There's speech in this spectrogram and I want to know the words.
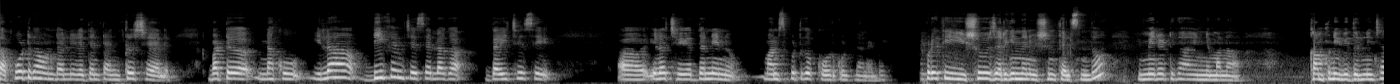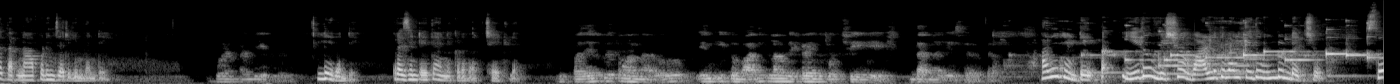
సపోర్ట్గా ఉండాలి లేదంటే ఎంకరేజ్ చేయాలి. బట్ నాకు ఇలా డీఫేమ్ చేసేలాగా దయచేసి ఇలా చేయొద్దని నేను మనస్ఫూర్తిగా కోరుకుంటున్నానండి. ఎప్పుడైతే ఈ ఇష్యూ జరిగిందనే విషయం తెలిసిందో ఇమీడియట్గా ఆయన్ని మన కంపెనీ విధుల నుంచి అతను ఆపడం జరిగిందండి. లేదండి. ప్రజెంట్ అయితే ఆయన ఇక్కడ వర్క్ చేయట్లేదు? అదేనండి. ఏదో విషయం వాళ్ళకి వాళ్ళకి ఏదో ఉండుండొచ్చు. సో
